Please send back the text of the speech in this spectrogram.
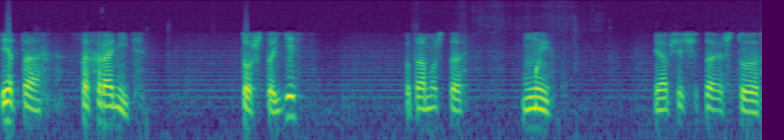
Это сохранить то, что есть, потому что мы, я вообще считаю, что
